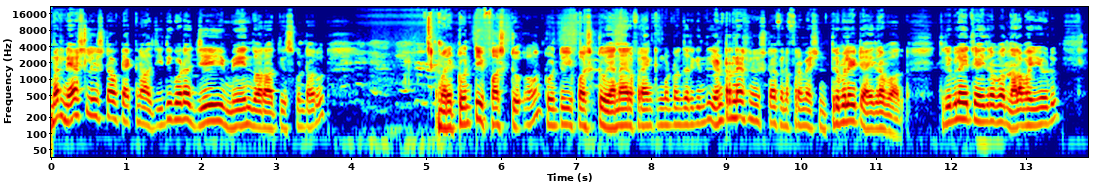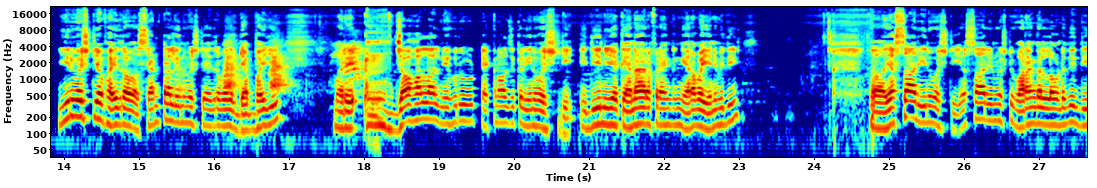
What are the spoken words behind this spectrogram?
మరి నేషనల్ ఇన్స్టిట్యూట్ ఆఫ్ టెక్నాలజీ ఇది కూడా జేఈ మెయిన్ ద్వారా తీసుకుంటారు. మరి twenty first twenty first NIRF ranking ఉండడం జరిగింది. International institute of information triple IT Hyderabad. Triple IT Hyderabad నలభై ఏడు. University of Hyderabad central university Hyderabad డెబ్బై మరి జవహర్లాల్ నెహ్రూ టెక్నాలజికల్ యూనివర్సిటీ దీని యొక్క ఎన్ఆర్ఎఫ్ ర్యాంకింగ్ ఎనభై ఎనిమిది. ఎస్ఆర్ యూనివర్సిటీ ఎస్ఆర్ యూనివర్సిటీ వరంగల్లో ఉండేది దీ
